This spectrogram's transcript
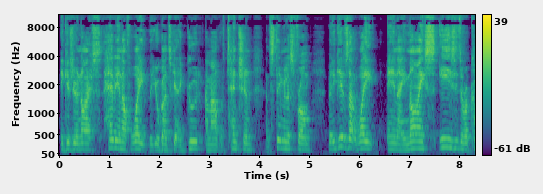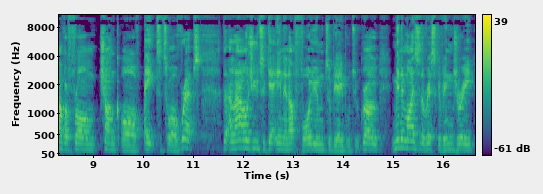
it gives you a nice heavy enough weight that you're going to get a good amount of tension and stimulus from, but it gives that weight in a nice, easy to recover from chunk of 8 to 12 reps that allows you to get in enough volume to be able to grow, minimizes the risk of injury,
